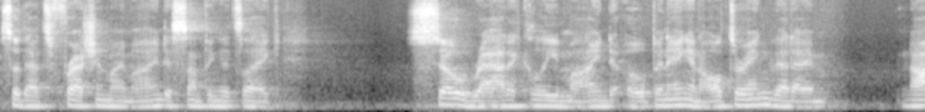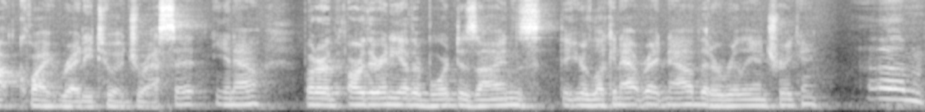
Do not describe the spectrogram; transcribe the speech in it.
So that's fresh in my mind as something that's like so radically mind opening and altering that I'm not quite ready to address it, you know? But are, are there any other board designs that you're looking at right now that are really intriguing? Um,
